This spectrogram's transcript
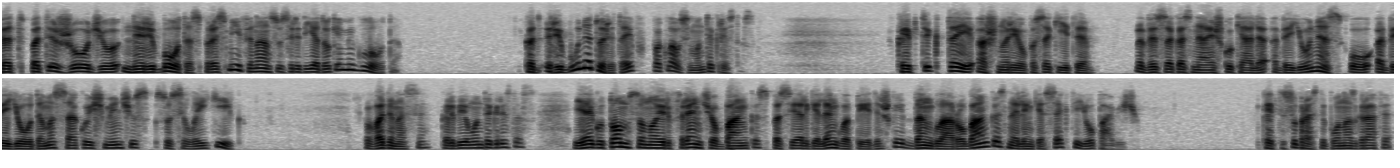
bet pati žodžio neribotas prasmy finansų srityje tokia miglota. Kad ribų neturi, taip? Paklausė Montekristas. Kaip tik tai aš norėjau pasakyti. Visa, kas neaišku, kelia abejonės, o abejodamas, sako išminčius, susilaikyk. Vadinasi, kalbėjo Montekristas, jeigu Thompsono ir Frenčio bankas pasielgia lengvapėdiškai, Danglaro bankas nelinkė sekti jo pavyzdžių. Kaip tai suprasti, ponas grafė?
